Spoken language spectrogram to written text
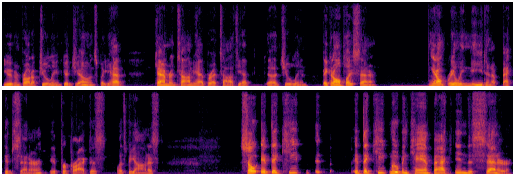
you even brought up Julian Good Jones, but you have Cameron Tom, you have Brett Toth, you have uh, Julian. They can all play center you don't really need an effective center for practice. Let's be honest. So if they keep if they keep moving Cam back in the center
